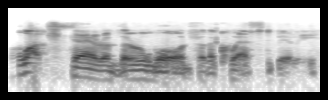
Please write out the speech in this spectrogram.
What share of the reward for the quest, Billie?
